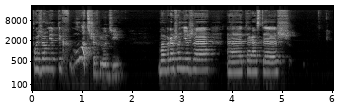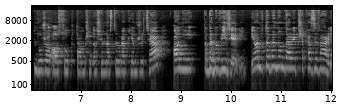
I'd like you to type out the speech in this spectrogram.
poziomie tych młodszych ludzi. Mam wrażenie, że e, teraz też dużo osób tam przed 18 rokiem życia, oni to będą wiedzieli i oni to będą dalej przekazywali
